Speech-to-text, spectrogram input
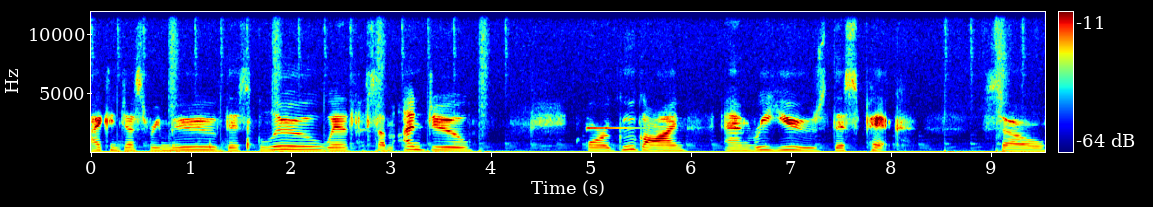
I can just remove this glue with some Un-du or Goo Gone and reuse this pick. So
